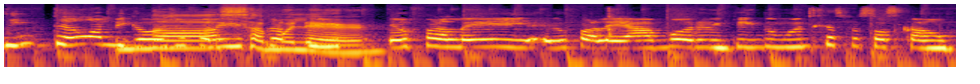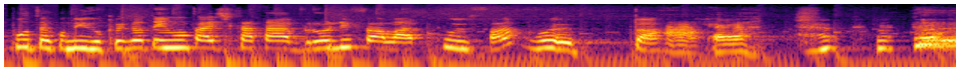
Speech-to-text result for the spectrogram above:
Então, amiga, hoje eu falei Nossa, isso mulher. Eu falei, eu falei, ah, amor, eu entendo muito que as pessoas ficaram puta comigo, porque eu tenho vontade de catar a Bruna e falar, por favor, para.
